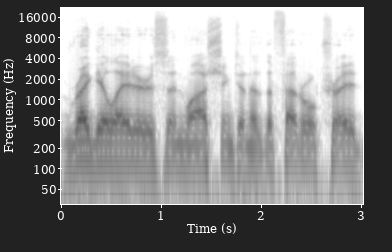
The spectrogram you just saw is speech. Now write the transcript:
regulators in Washington at the Federal Trade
